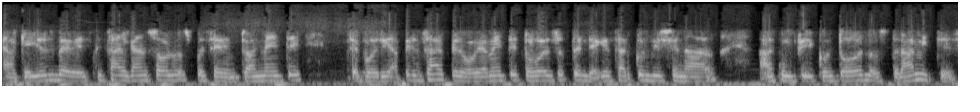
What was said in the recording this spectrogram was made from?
aquellos bebés que salgan solos, pues eventualmente se podría pensar, pero obviamente todo eso tendría que estar condicionado a cumplir con todos los trámites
